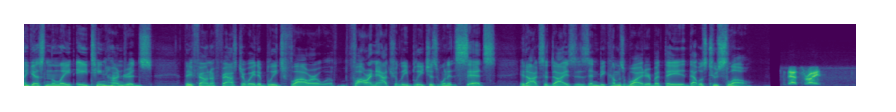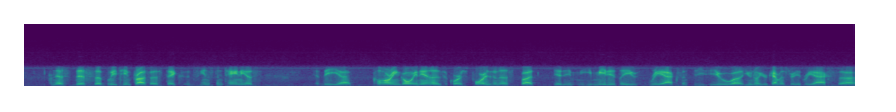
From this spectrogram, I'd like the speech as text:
I guess, in the late 1800s, they found a faster way to bleach flour. Flour naturally bleaches when it sits; it oxidizes and becomes whiter, but they that was too slow. That's right. This this uh, bleaching process takes it's instantaneous. The uh, chlorine going in is of course poisonous, but it Im- immediately reacts. And you uh, you know your chemistry. It reacts uh,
